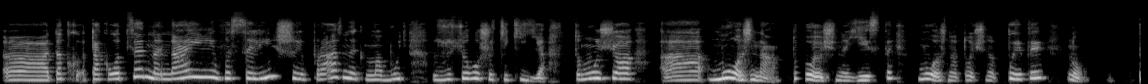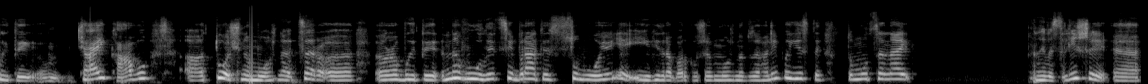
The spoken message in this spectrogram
А, Так так оце найвеселіший праздник, мабуть, з усього, що тільки є. Тому що а, можна точно їсти, можна точно пити. ну, пити чай, каву, точно можна це е, робити на вулиці, брати з собою, і гідропарк вже можна взагалі поїсти, тому це най найвеселіший, е,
